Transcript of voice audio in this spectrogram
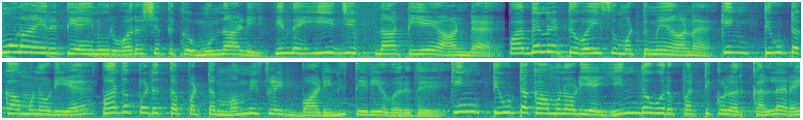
மூணாயிரத்தி ஐநூறு வருஷத்துக்கு முன்னாடி இந்த ஈஜிப்ட் நாட்டையே ஆண்ட பதினெட்டு வயசு மட்டுமே ஆன கிங் டியூட்டகாமனுடைய பதப்படுத்தப்பட்ட மம்மி பிளைட் பாடின்னு தெரிய வருது. கிங் டியூட்டகாமனுடைய இந்த ஒரு பர்டிகுலர் கல்லறை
